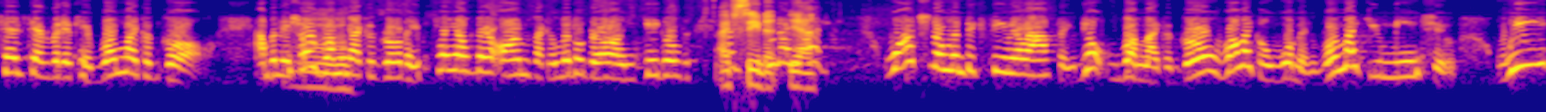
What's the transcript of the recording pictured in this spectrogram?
says to everybody, okay, run like a girl. And when they start mm. running like a girl, they flailed their arms like a little girl and giggled. I've and, seen it, yeah. What? Watch an Olympic female athlete. Don't run like a girl. Run like a woman. Run like you mean to. We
